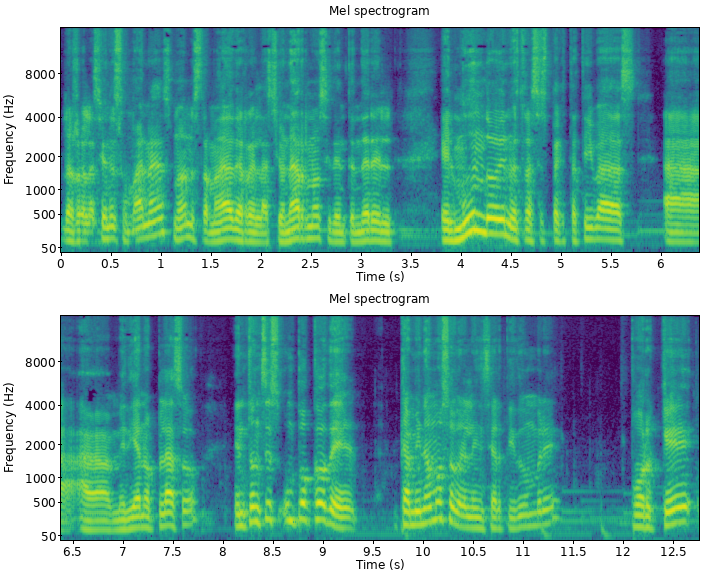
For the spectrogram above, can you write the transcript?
las relaciones humanas, ¿no? Nuestra manera de relacionarnos y de entender el, el mundo y nuestras expectativas a, mediano plazo. Entonces, un poco de, caminamos sobre la incertidumbre, ¿por qué?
